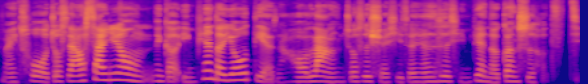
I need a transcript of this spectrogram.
没错，就是要善用那个影片的优点，然后让就是学习这件事情变得更适合自己。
